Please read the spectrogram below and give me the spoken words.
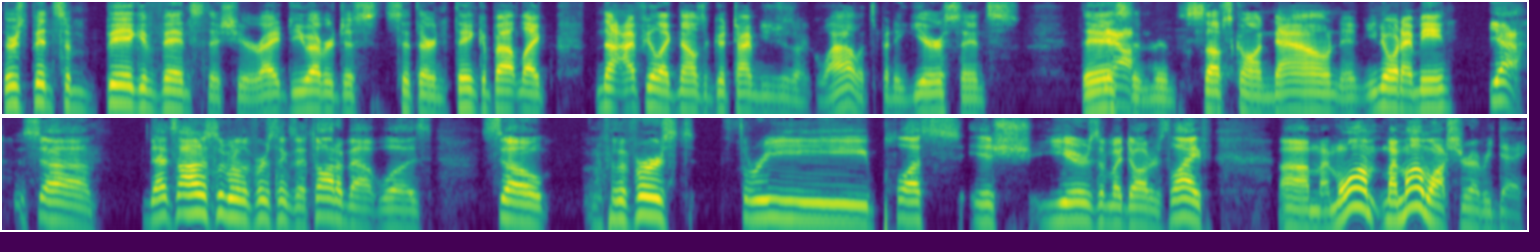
there's been some big events this year right? Do you ever just sit there and think about like no i feel like now's a good time to just like wow it's been a year since this Yeah. and then stuff's gone down and you know what i mean? Yeah, so uh, that's honestly one of the first things I thought about was so for the first three plus ish years of my daughter's life, uh, my mom my mom watched her every day,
